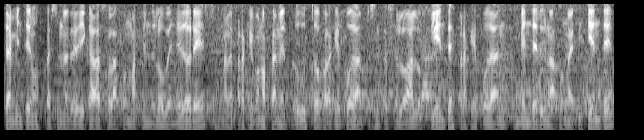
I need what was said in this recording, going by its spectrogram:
también tenemos personas dedicadas a la formación de los vendedores, ¿vale? para que conozcan el producto, para que puedan presentárselo a los clientes, para que puedan vender de una forma eficiente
